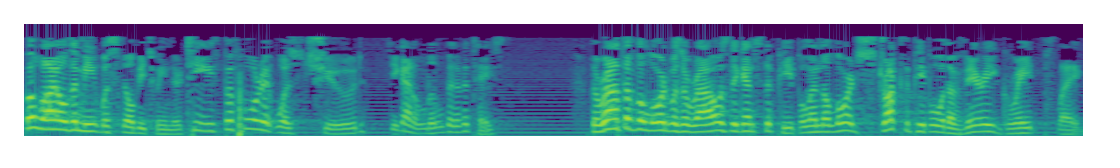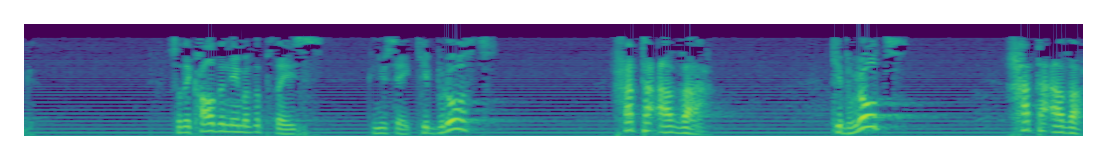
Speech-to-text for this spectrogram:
But while the meat was still between their teeth, before it was chewed, you got a little bit of a taste. The wrath of the Lord was aroused against the people, and the Lord struck the people with a very great plague. So they called the name of the place, can you say, Kibroth Hata'ava. Kibrot Hata'ava.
